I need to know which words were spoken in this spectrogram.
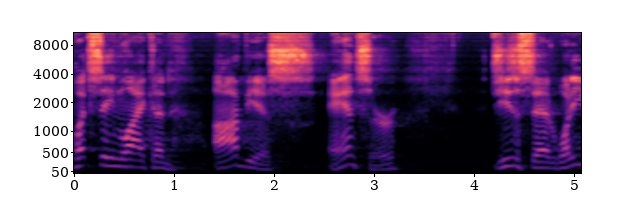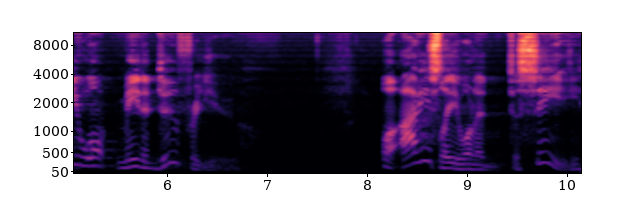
what seemed like an obvious answer, Jesus said, What do you want me to do for you? Well, obviously, he wanted to see,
